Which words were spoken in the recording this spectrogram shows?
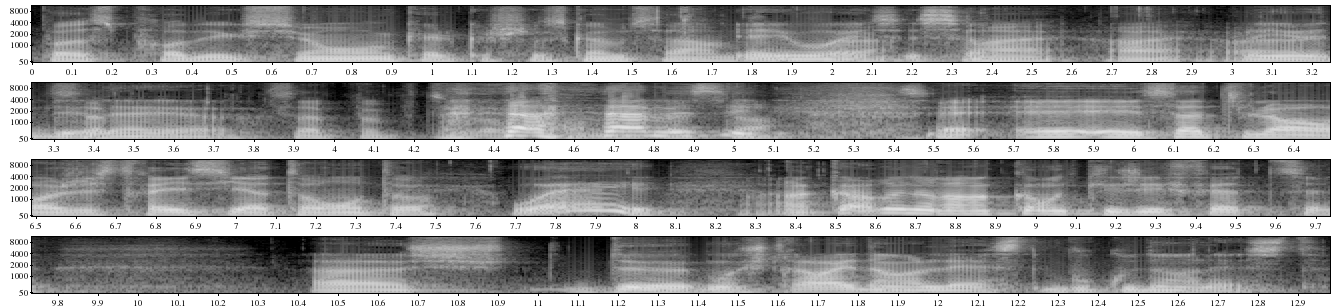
post-production, quelque chose comme ça. Et ouais, c'est ça. Ouais, ça- délai. euh, Ça peut toujours prendre Mais temps. Et, et- ça, tu l'as enregistré ici à Toronto? Ouais, encore une rencontre que j'ai faite. euh, de, moi, je travaille dans l'Est, beaucoup dans l'Est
